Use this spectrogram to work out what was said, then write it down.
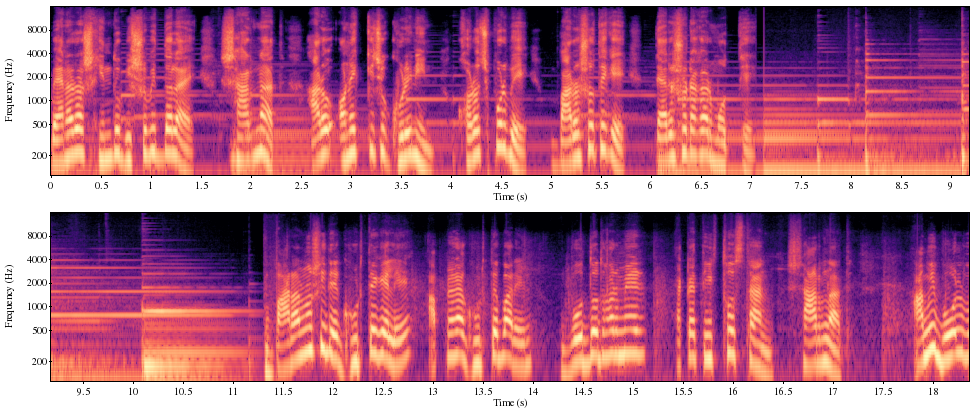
বেনারস হিন্দু বিশ্ববিদ্যালয়, সারনাথ, আরও অনেক কিছু ঘুরে নিন। খরচ পড়বে বারোশো থেকে তেরোশো টাকার মধ্যে। বারাণসীতে ঘুরতে গেলে আপনারা ঘুরতে পারেন বৌদ্ধ ধর্মের একটা তীর্থস্থান, সারনাথ। আমি বলব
